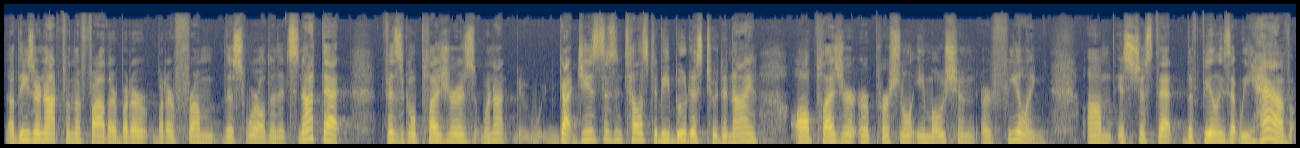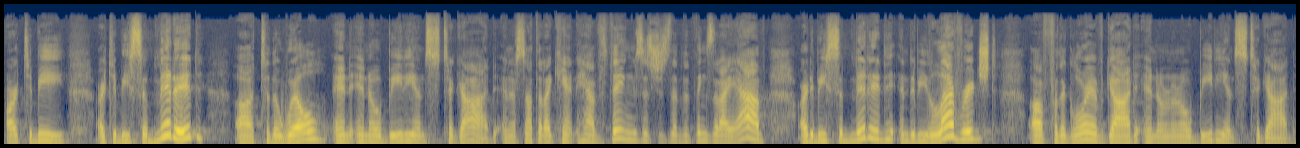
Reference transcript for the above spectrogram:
Now, these are not from the Father, but are, but are from this world. And it's not that physical pleasures, we're not, God, Jesus doesn't tell us to be Buddhist, to deny all pleasure or personal emotion or feeling. Um, it's just that the feelings that we have are to be, are to be submitted uh, to the will and in obedience to God. And it's not that I can't have things, it's just that the things that I have are to be submitted and to be leveraged uh, for the glory of God and in obedience to God.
